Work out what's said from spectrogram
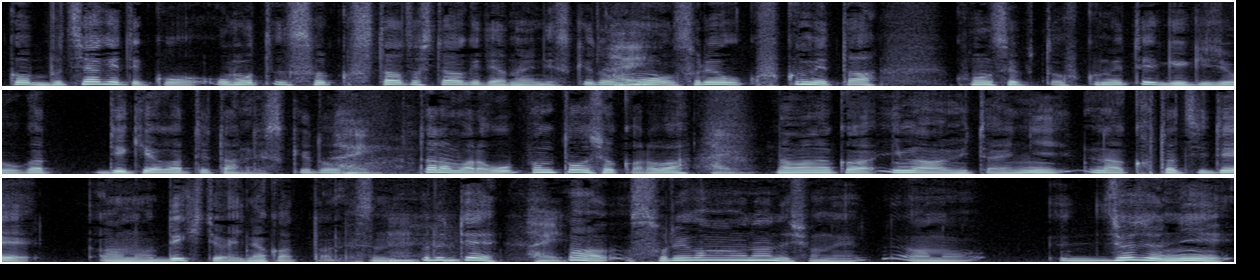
こうぶち上げてこう、表、スタートしたわけではないんですけども、それを含めたコンセプトを含めて劇場が出来上がってたんですけど、ただまだオープン当初からは、なかなか今みたいにな形で、あの、できてはいなかったんですね。それで、まあ、それが何でしょうね。あの、徐々に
